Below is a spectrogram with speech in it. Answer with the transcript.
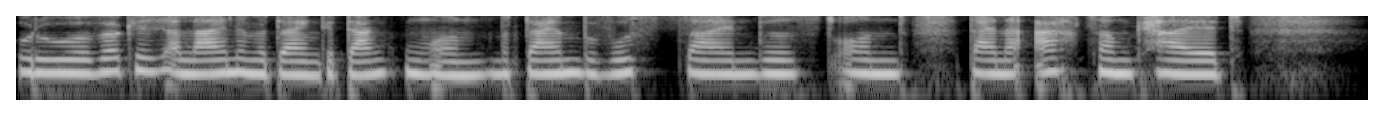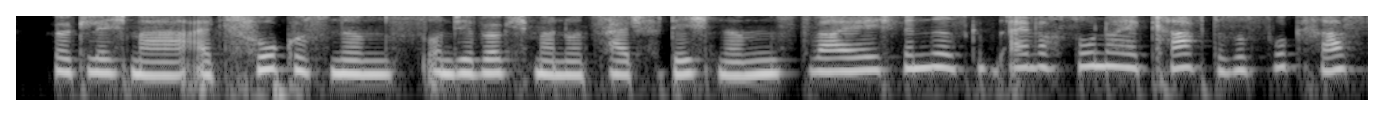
wo du wirklich alleine mit deinen Gedanken und mit deinem Bewusstsein bist und deine Achtsamkeit wirklich mal als Fokus nimmst und dir wirklich mal nur Zeit für dich nimmst, weil ich finde, es gibt einfach so neue Kraft, das ist so krass.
